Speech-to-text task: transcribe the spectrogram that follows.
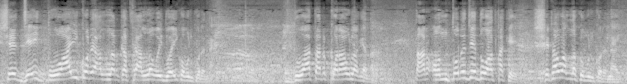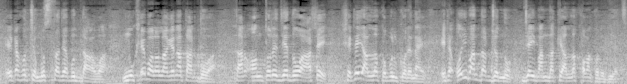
সে যেই দোয়াই করে আল্লাহর কাছে, আল্লাহ ওই দোয়াই কবুল করে নেয়। দোয়া তার করাও লাগে না। তার অন্তরে যে দোয়া থাকে, সেটাও আল্লাহ কবুল করে নেয়। এটা হচ্ছে মুস্তাজাবুদ দাওয়া মুখে বলা লাগে না তার দোয়া। তার অন্তরে যে দোয়া আসে, সেটাই আল্লাহ কবুল করে নেয়। এটা ওই বান্দার জন্য, যেই বান্দাকে আল্লাহ ক্ষমা করে দিয়েছে।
